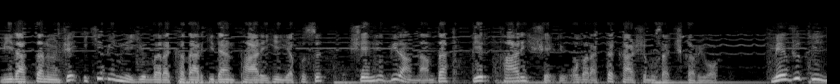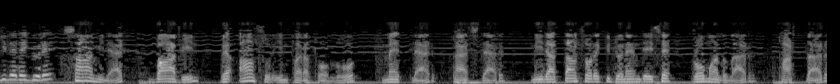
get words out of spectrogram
Milattan önce 2000'li yıllara kadar giden tarihi yapısı şehri bir anlamda bir tarih şehri olarak da karşımıza çıkarıyor. Mevcut bilgilere göre Samiler, Babil ve Asur İmparatorluğu, Medler, Persler, milattan sonraki dönemde ise Romalılar, Partlar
